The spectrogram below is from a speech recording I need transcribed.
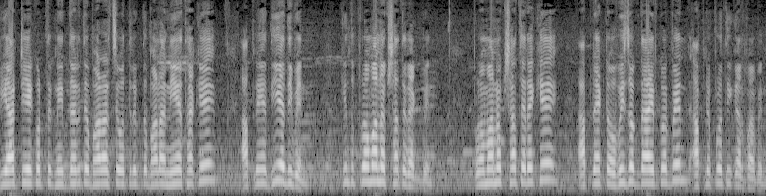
বিআরটিএ কর্তৃক নির্ধারিত ভাড়ার চেয়ে অতিরিক্ত ভাড়া নিয়ে থাকে, আপনি দিয়ে দিবেন, কিন্তু প্রমাণক সাথে রাখবেন। প্রমাণক সাথে রেখে আপনি একটা অভিযোগ দায়ের করবেন, আপনি প্রতিকার পাবেন।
